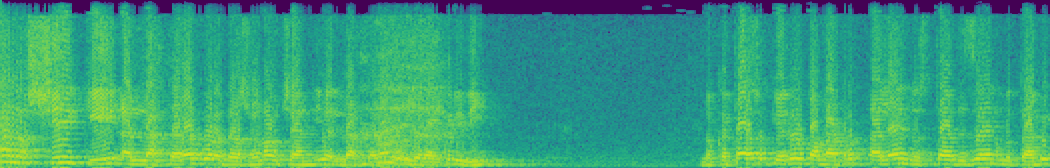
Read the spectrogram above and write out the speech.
ار شي کې الله تعالی ګور د سونو چاندي الله تعالی ګور راکړي دي نو که تاسو کیلو ټماټر اله نو ستاسو د ذهن مطابق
